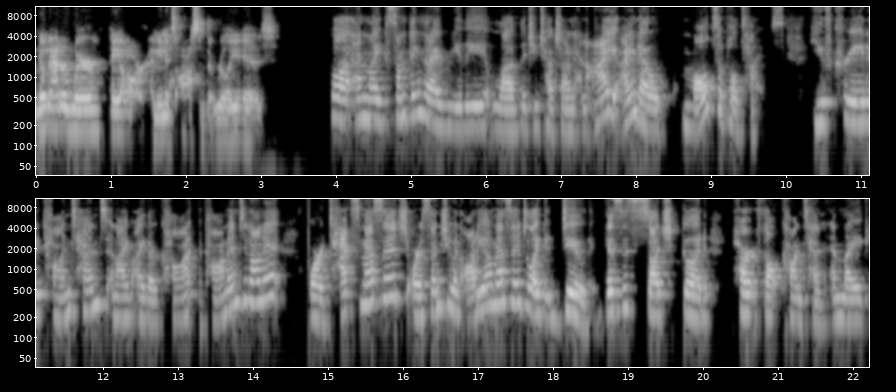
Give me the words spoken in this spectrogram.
no matter where they are. I mean it's awesome. It really is well and like something that i really love that you touch on and i i know multiple times you've created content and i've either con- commented on it or a text message or sent you an audio message like dude this is such good heartfelt content. And like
